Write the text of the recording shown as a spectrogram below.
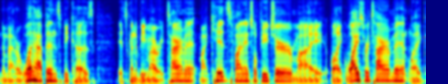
no matter what happens because it's going to be my retirement, my kids' financial future, my like wife's retirement. Like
